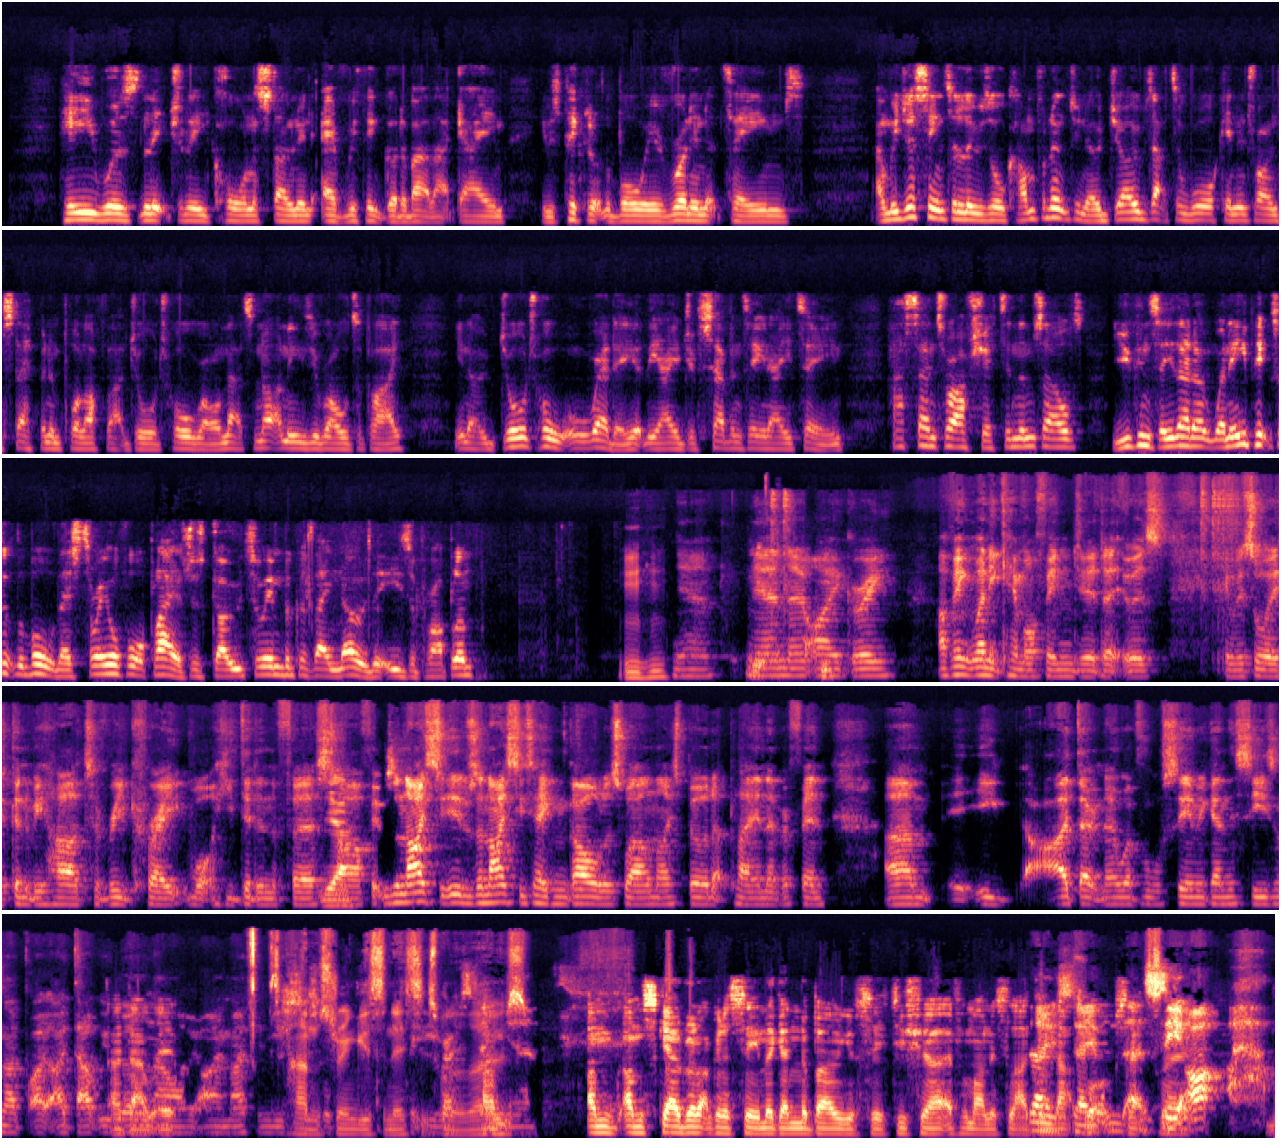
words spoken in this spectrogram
He was literally cornerstoning everything good about that game. He was picking up the ball, he was running at teams, and we just seem to lose all confidence. You know, Jobe's had to walk in and try and step in and pull off that George Hall role, and that's not an easy role to play. You know, George Hall already at the age of 17, 18 has centre half shitting themselves. You can see they don't. When he picks up the ball, there's three or four players just go to him because they know that he's a problem. hmm Yeah, yeah, no, I agree. I think when he came off injured, it was it was always going to be hard to recreate what he did in the first Yeah. half. It was a nice, it was a nicely taken goal as well, nice build up play and everything. Um, he, I don't know whether we'll see him again this season. I, I, I doubt we I will. doubt now. I, I, imagine it's hamstring, isn't it? It's one of those. Yeah. I'm, I'm scared we're not going to see him again in the Birmingham City shirt. If I'm honest, lad, and Don't that's say what upsets See, me. I,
